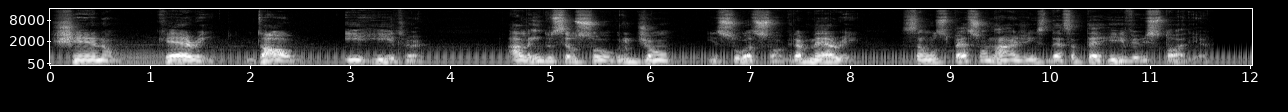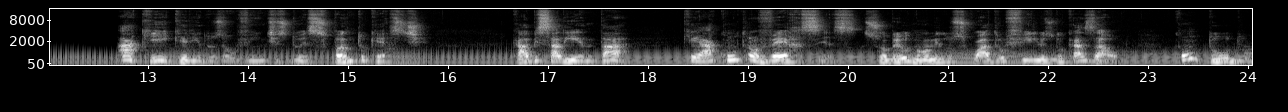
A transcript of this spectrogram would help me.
Shannon, Karen, Dawn e Heather, além do seu sogro John e sua sogra Mary, são os personagens dessa terrível história. Aqui, queridos ouvintes do EspantoCast, cabe salientar que há controvérsias sobre o nome dos quatro filhos do casal. Contudo,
